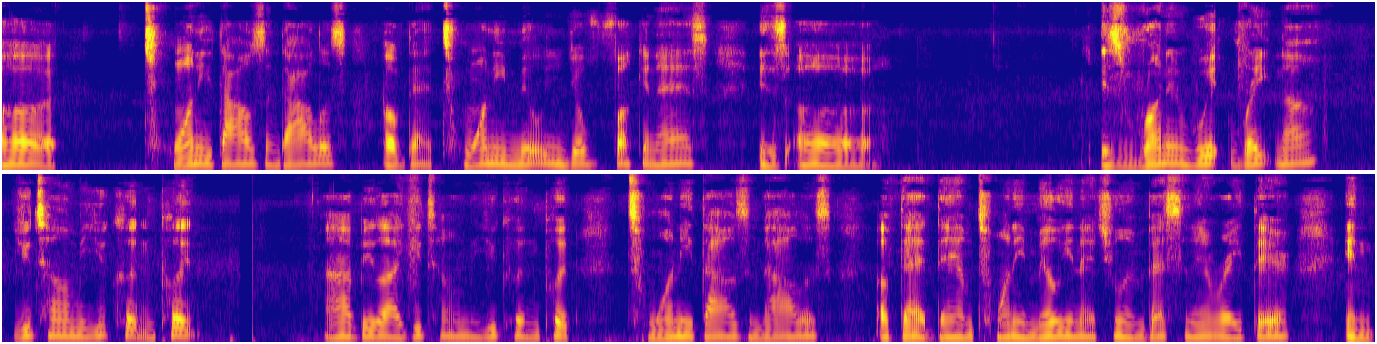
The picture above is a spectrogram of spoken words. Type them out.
uh $20,000 of that 20 million your fucking ass is uh is running with right now you telling me you couldn't put I'd be like, you telling me you couldn't put twenty thousand dollars of that damn twenty million that you invested in right there and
